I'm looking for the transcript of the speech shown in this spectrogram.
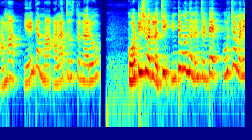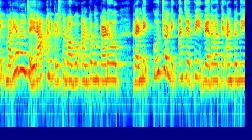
అమ్మా ఏంటమ్మా అలా చూస్తున్నారు? కోటీశ్వర్లు వచ్చి ఇంటి ముందు నుంచుంటే కూర్చోమని మర్యాదలు చేయరా? అని కృష్ణబాబు అంటూ ఉంటాడు. రండి కూర్చోండి అని చెప్పి వేదవతి అంటుంది.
